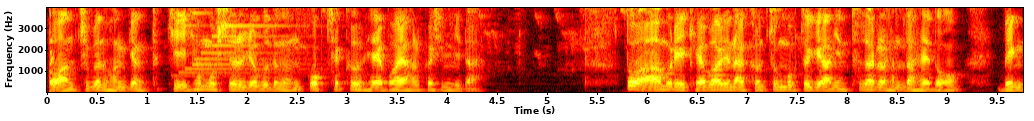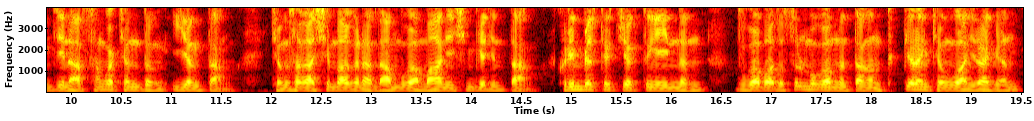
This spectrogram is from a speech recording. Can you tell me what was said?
또한 주변 환경, 특히 혐오시설 여부 등은 꼭 체크해 봐야 할 것입니다. 또 아무리 개발이나 건축 목적이 아닌 투자를 한다 해도 맹지나 삼각형 등 이형 땅, 경사가 심하거나 나무가 많이 심겨진 땅, 그린벨트 지역 등에 있는 누가 봐도 쓸모가 없는 땅은 특별한 경우가 아니라면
